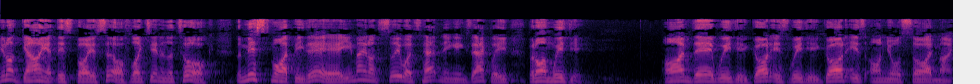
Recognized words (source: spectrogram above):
You're not going at this by yourself, like Jen in the talk. The mist might be there. You may not see what's happening exactly, but I'm with you. I'm there with you. God is with you. God is on your side, mate.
